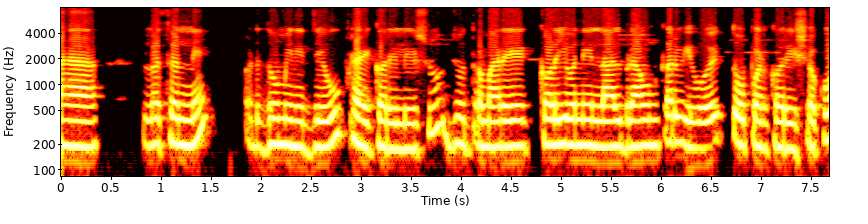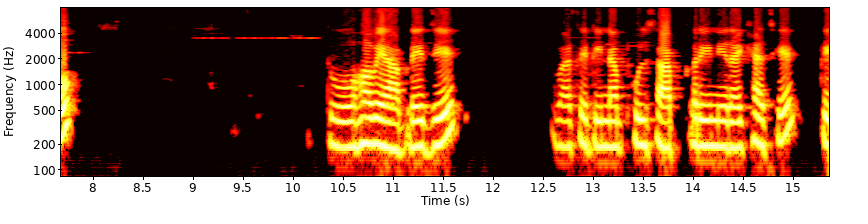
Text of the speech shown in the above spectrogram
આ લસણને અડધો મિનિટ જેવું ફ્રાય કરી લઈશું. જો તમારે કળીઓને લાલ બ્રાઉન કરવી હોય તો પણ કરી શકો. તો હવે આપણે જે વાસેટીના ફૂલ સાફ કરીને રાખ્યા છે તે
